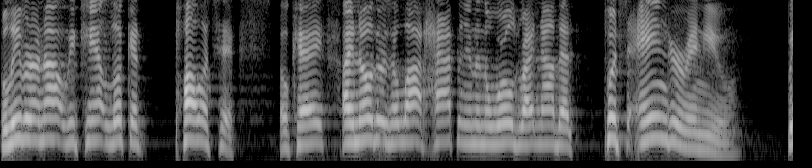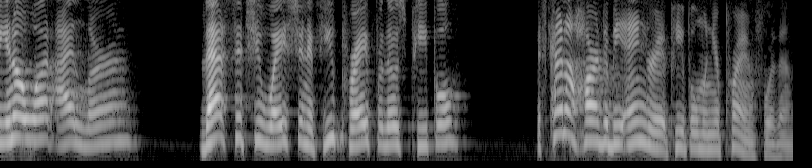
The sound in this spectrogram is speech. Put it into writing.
Believe it or not, we can't look at politics, okay? I know there's a lot happening in the world right now that puts anger in you. But you know what I learned? That situation, if you pray for those people, it's kind of hard to be angry at people when you're praying for them.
